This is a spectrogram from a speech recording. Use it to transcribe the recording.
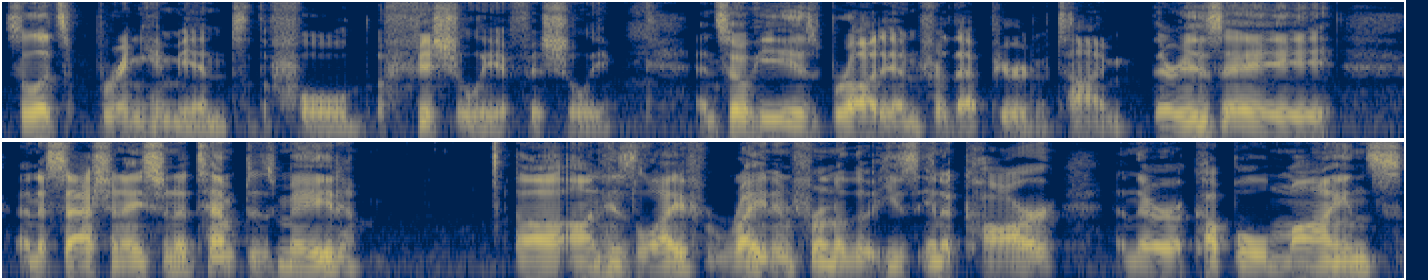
So let's bring him into the fold officially, officially. And so he is brought in for that period of time. There is a an assassination attempt is made uh, on his life right in front of the. He's in a car, and there are a couple mines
